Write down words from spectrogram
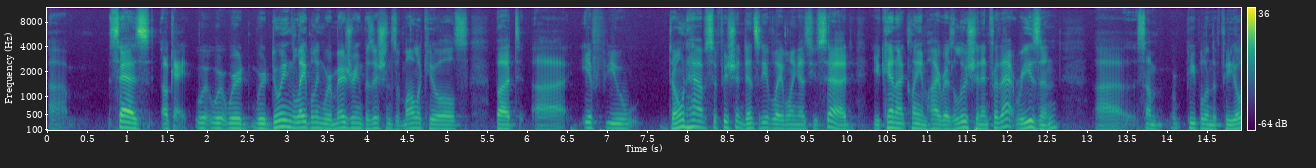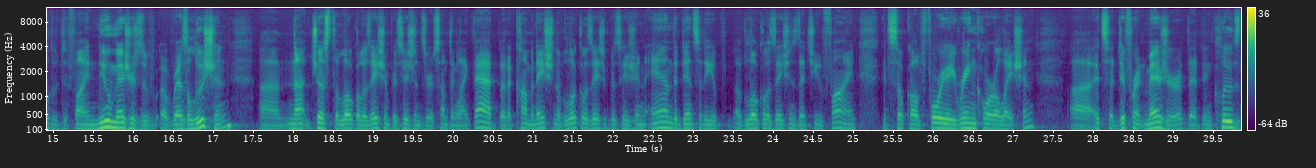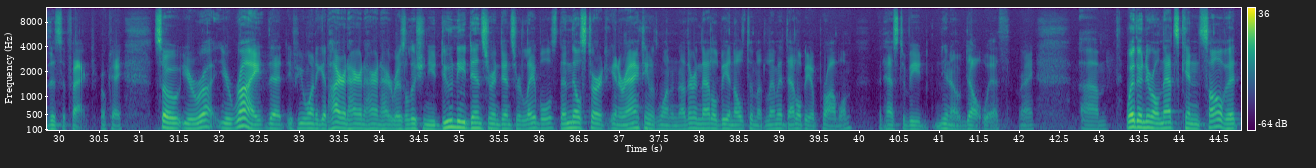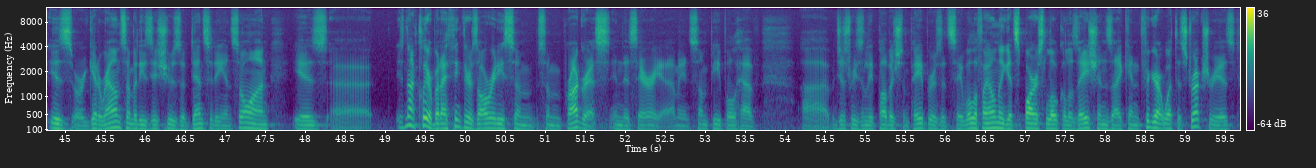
um, says, okay, we're, we're, we're doing labeling, we're measuring positions of molecules, but uh, if you don't have sufficient density of labeling, as you said, you cannot claim high resolution. And for that reason, uh, some people in the field have defined new measures of, of resolution, uh, not just the localization precisions or something like that, but a combination of localization precision and the density of, of localizations that you find. It's so-called Fourier ring correlation. Uh, it's a different measure that includes this effect, okay? So you're right, you're right that if you want to get higher and higher and higher and higher resolution, you do need denser and denser labels. Then they'll start interacting with one another, and that'll be an ultimate limit. That'll be a problem that has to be, you know, dealt with, right? Um, whether neural nets can solve it is, or get around some of these issues of density and so on, is uh, is not clear. But I think there's already some some progress in this area. I mean, some people have uh, just recently published some papers that say, well, if I only get sparse localizations, I can figure out what the structure is.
